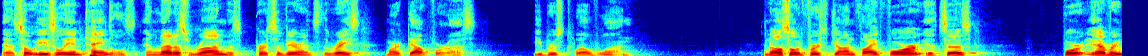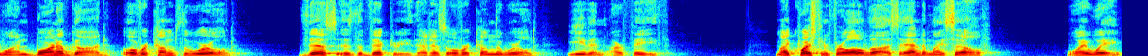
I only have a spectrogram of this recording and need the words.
that so easily entangles, and let us run with perseverance the race marked out for us. Hebrews 12 1. And also in 1 John 5 4, it says, For everyone born of God overcomes the world. This is the victory that has overcome the world, even our faith. My question for all of us and to myself why wait?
